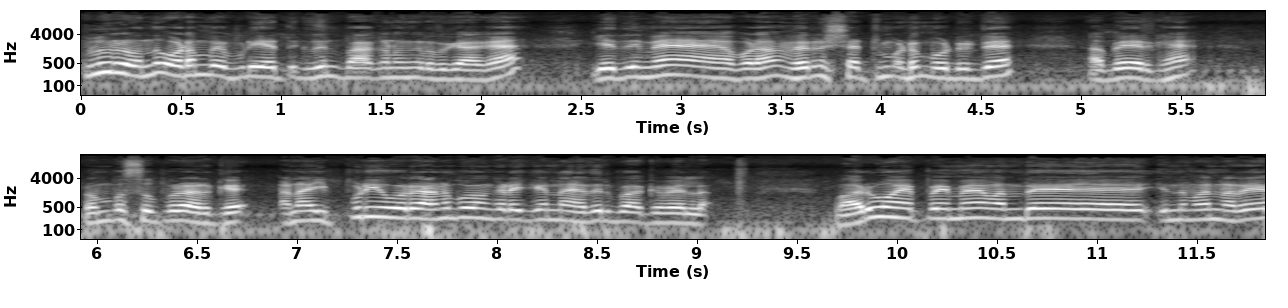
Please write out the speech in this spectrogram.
குளிரை வந்து உடம்பு எப்படி ஏற்றுக்குதுன்னு பார்க்கணுங்கிறதுக்காக எதுவுமே போடாமல் வெறும் ஷர்ட் மட்டும் போட்டுக்கிட்டு அப்படியே இருக்கேன். ரொம்ப சூப்பராக இருக்குது ஆனால் இப்படி ஒரு அனுபவம் கிடைக்குன்னு நான் எதிர்பார்க்கவே இல்லை. வருவோம் எப்பயுமே வந்து இந்த மாதிரி நிறைய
